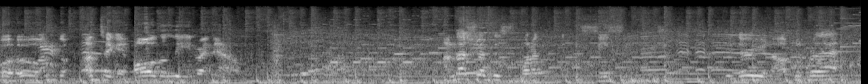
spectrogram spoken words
Woohoo! I'm I'm taking all the lead right now. I'm not sure if this is one of the CCs. Is there an option for that?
